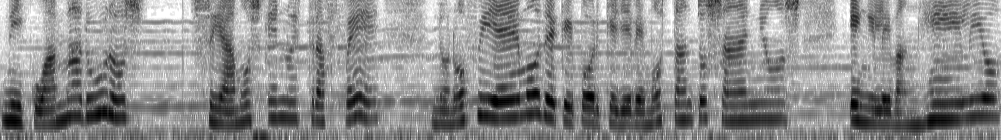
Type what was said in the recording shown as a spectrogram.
ni cuán maduros seamos en nuestra fe, no nos fiemos de que porque llevemos tantos años en el Evangelio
